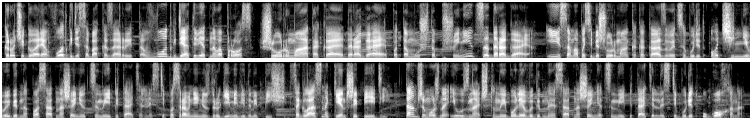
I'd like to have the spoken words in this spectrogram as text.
Короче говоря, вот где собака зарыта, вот где ответ на вопрос. Шурма такая дорогая, потому что пшеница дорогая. И сама по себе шурма, как оказывается, будет очень невыгодна по соотношению цены и питательности по сравнению с другими видами пищи, согласно Кеншипедии. Там же можно и узнать, что наиболее выгодное соотношение цены и питательности будет у Гохана –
